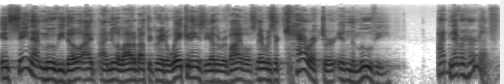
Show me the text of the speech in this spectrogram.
in seeing that movie, though, I, I, knew a lot about the Great Awakenings, the other revivals. There was a character in the movie I'd never heard of,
